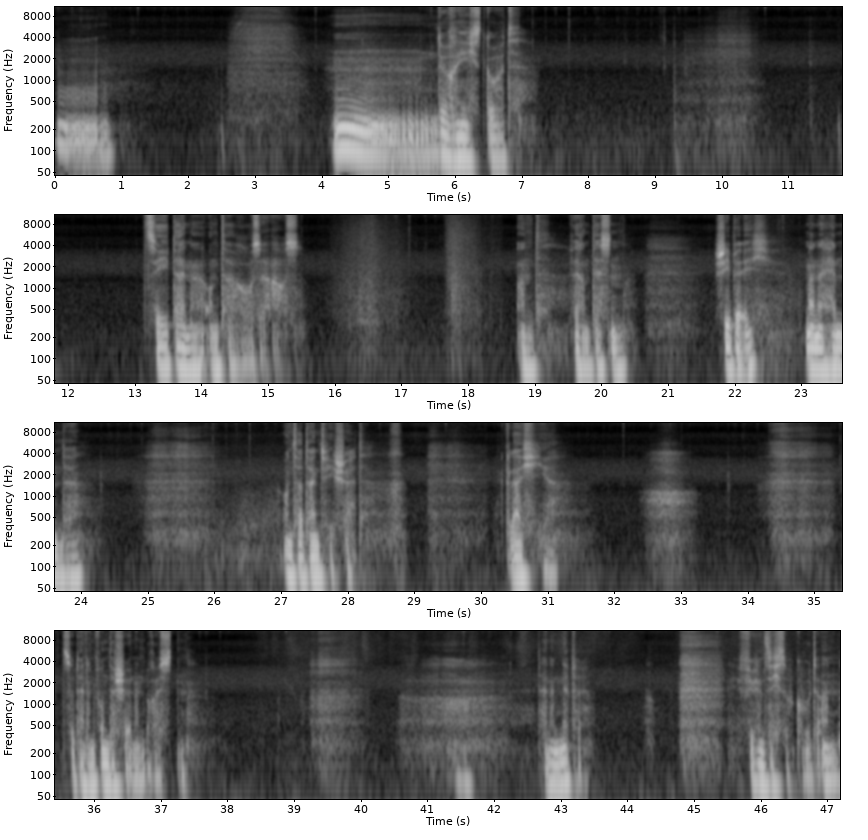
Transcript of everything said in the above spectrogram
Hm. Hm, du riechst gut. Zieh deine Unterhose aus. Und währenddessen schiebe ich meine Hände unter dein T-Shirt. Gleich hier. Zu deinen wunderschönen Brüsten. Deine Nippel fühlen sich so gut an.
